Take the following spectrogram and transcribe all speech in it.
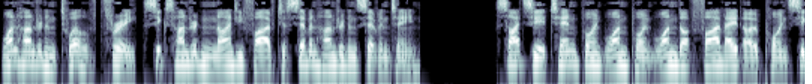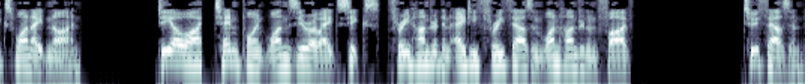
112 3, 695–717. CiteSeer 10.1.1.580.6189. DOI 10.1086 383105 2000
